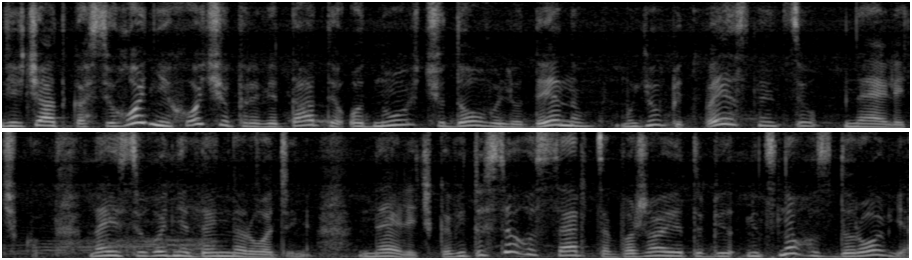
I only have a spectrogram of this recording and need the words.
Дівчатка, сьогодні хочу привітати одну чудову людину, мою підписницю Нелічку. В неї сьогодні день народження. Нелічка, від усього серця бажаю тобі міцного здоров'я,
